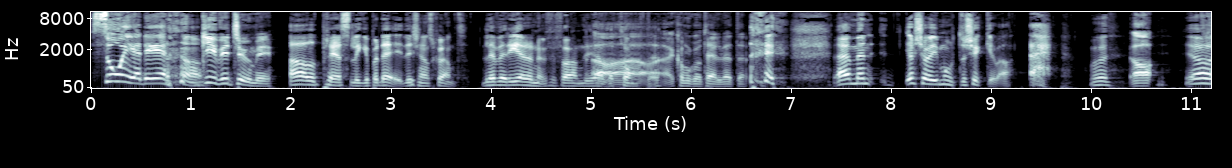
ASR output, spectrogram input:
Så är det, give it to me! All press ligger på dig, det känns skönt. Leverera nu för fan, din jävla tomte. jag kommer gå till helvete. Nej men, jag kör ju motorcykel va? Äh, vad- Ja, ja,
